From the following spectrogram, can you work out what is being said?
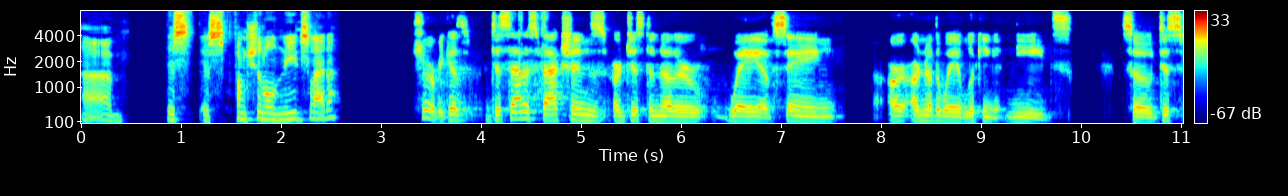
um, this, this functional needs ladder? Sure, because dissatisfactions are just another way of saying are, are another way of looking at needs. So dis-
